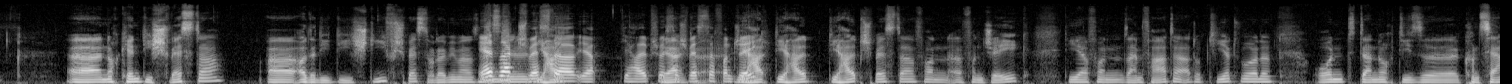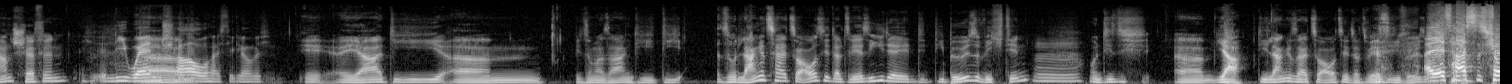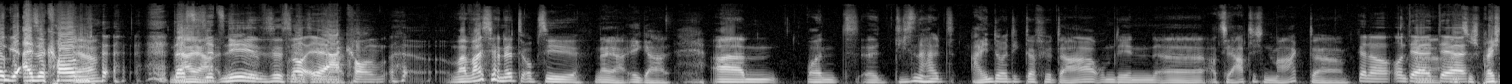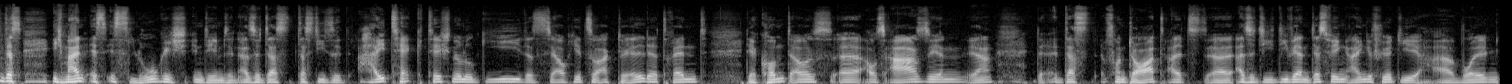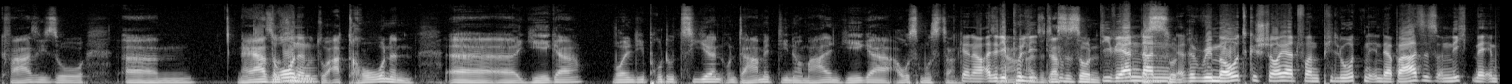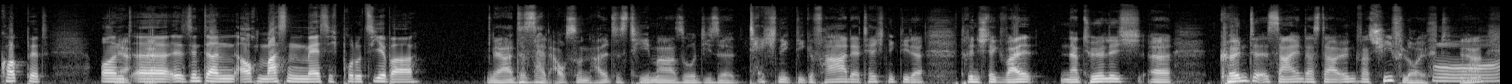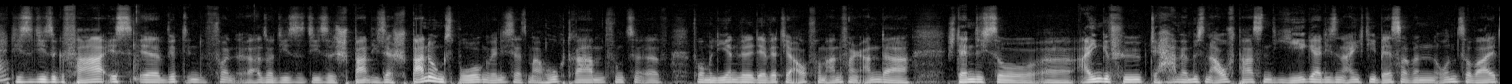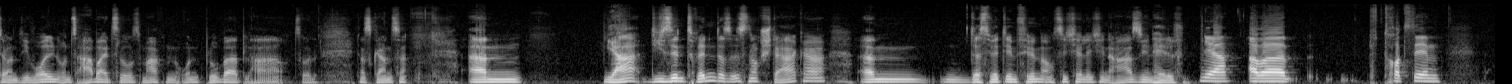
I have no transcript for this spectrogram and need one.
äh, noch kennt, die Schwester, äh, also die, die Stiefschwester oder wie man das nennt. Er sagt will. Schwester, Halb, ja. Die Halbschwester, ja, Schwester von Jake. Die, die, Halb, die Halbschwester von, äh, von Jake, die ja von seinem Vater adoptiert wurde. Und dann noch diese Konzernchefin. Li Wen ähm, Chao heißt die, glaube ich. Äh, ja, die, ähm, wie soll man sagen, die, die so lange Zeit so aussieht, als wäre sie der, die, die Bösewichtin mhm. und die sich ähm, ja, die lange Zeit so aussieht, als wäre sie die Böse. Also jetzt hast du es schon, also komm. Ja. naja, jetzt, nee, das ist oh, jetzt Ja, komm. Man weiß ja nicht, ob sie, naja, egal. Ähm, und äh, die sind halt eindeutig dafür da, um den äh, asiatischen Markt da genau. und der, äh, der anzusprechen. Das, ich meine, es ist logisch in dem Sinn. Also, dass, dass diese Hightech-Technologie, das ist ja auch jetzt so aktuell der Trend, der kommt aus, äh, aus Asien, ja, das von dort als, äh, also die, die werden deswegen eingeführt, die äh, wollen quasi so, ähm, naja, so, Drohnen. so, so Art Drohnenjäger wollen die produzieren und damit die normalen Jäger ausmustern. Genau, also die, ja, also das ist so ein, die werden dann so remote gesteuert von Piloten in der Basis und nicht mehr im Cockpit und ja, äh, ja. sind dann auch massenmäßig produzierbar. Ja, das ist halt auch so ein altes Thema, so diese Technik, die Gefahr der Technik, die da drin steckt, weil natürlich äh, könnte es sein, dass da irgendwas schief läuft. Oh. Ja? Diese, diese Gefahr ist, äh, wird in, von, also diese, diese Span dieser Spannungsbogen, wenn ich es jetzt mal hochtrabend äh, formulieren will, der wird ja auch vom Anfang an da ständig so äh, eingefügt. Ja, wir müssen aufpassen, die Jäger, die sind eigentlich die besseren und so weiter und die wollen uns arbeitslos machen und blubber bla und so das Ganze. Ähm, ja, die sind drin, das ist noch stärker. Ähm, das wird dem Film auch sicherlich in Asien helfen. Ja, aber trotzdem,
